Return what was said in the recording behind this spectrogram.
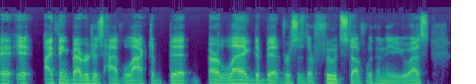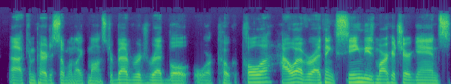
it, it, I think beverages have lacked a bit or lagged a bit versus their food stuff within the U.S. Uh, compared to someone like Monster Beverage, Red Bull, or Coca Cola. However, I think seeing these market share gains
